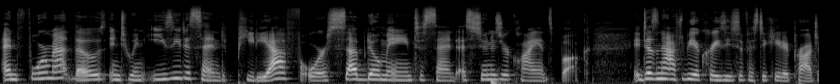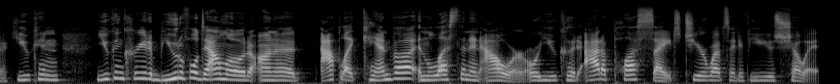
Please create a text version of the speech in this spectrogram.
and format those into an easy to send PDF or subdomain to send as soon as your clients book. It doesn't have to be a crazy sophisticated project. You can you can create a beautiful download on an app like Canva in less than an hour or you could add a plus site to your website if you use Showit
